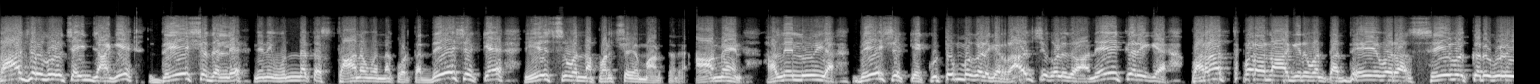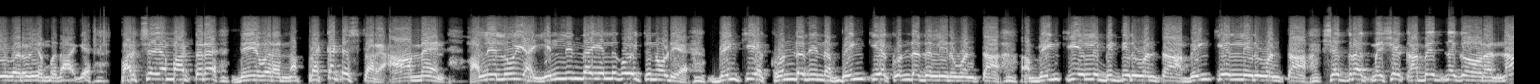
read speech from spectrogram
ರಾಜರುಗಳು ಚೇಂಜ್ ಆಗಿ ದೇಶದಲ್ಲೇ ನಿನಗೆ ಉನ್ನತ ಸ್ಥಾನವನ್ನ ಕೊಡ್ತಾರೆ. ದೇಶಕ್ಕೆ ಯೇಸುವನ್ನ ಪರಿಚಯ ಮಾಡ್ತಾರೆ. ಆಮೇನ್. ಅಲ್ಲೆಲ್ಲೂಯ್ಯ ದೇಶಕ್ಕೆ ಕುಟುಂಬಗಳಿಗೆ, ರಾಜ್ಯಗಳಿಗೆ ಅನೇಕರಿಗೆ ಪರಸ್ಪರನಾಗಿರುವಂತ ದೇವರ ಸೇವಕರುಗಳು ಇವರು ಎಂಬುದಾಗಿ ಪರಿಚಯ ಮಾಡ್ತಾರೆ, ದೇವರನ್ನ ಪ್ರಕಟಿಸ್ತಾರೆ. ಆಮೇನ್. ಅಲ್ಲೆಲ್ಲೂಯ್ಯ ಎಲ್ಲಿಂದ ಎಲ್ಲಿಗೋಯ್ತು ನೋಡಿ, ಬೆಂಕಿಯ ಕೊಂಡದಿಂದ ಬೆಂಕಿಯ ಕೊಂಡದಲ್ಲಿರುವಂತ, ಬೆಂಕಿಯಲ್ಲಿ ಬಿದ್ದಿರುವಂತ, ಬೆಂಕಿಯಲ್ಲಿರುವಂತ ಶದ್ರಕ್, ಮೆಷಕ್ ಅಬೇದ್ನಗ ಅವರನ್ನ,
